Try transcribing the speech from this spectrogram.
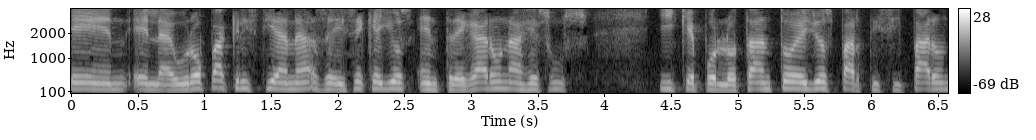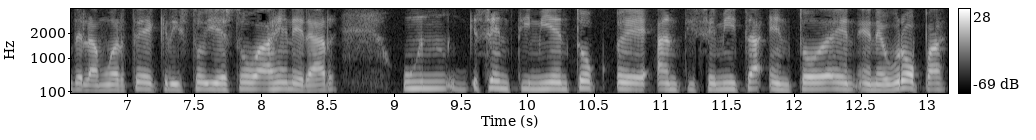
en, en la Europa cristiana se dice que ellos entregaron a Jesús y que por lo tanto ellos participaron de la muerte de Cristo y esto va a generar un sentimiento eh, antisemita en toda en, Europa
